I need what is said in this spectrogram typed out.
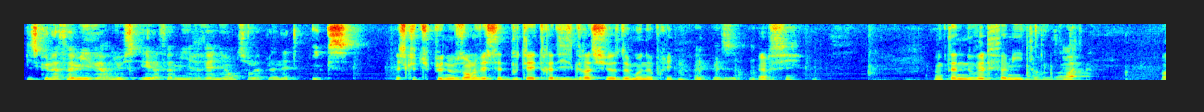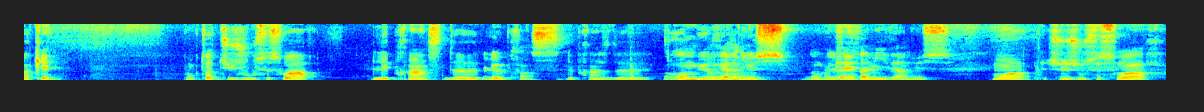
Puisque la famille Vernius est la famille régnante sur la planète X. Est-ce que tu peux nous enlever cette bouteille très disgracieuse de Monoprix? Avec plaisir. Merci. Donc t'as une nouvelle famille, toi. Ouais. Ok. Donc toi, tu joues ce soir les princes de... Le prince Le prince de... Rombur Vernius, donc de Ok. la famille Vernius. Moi, je joue ce soir...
